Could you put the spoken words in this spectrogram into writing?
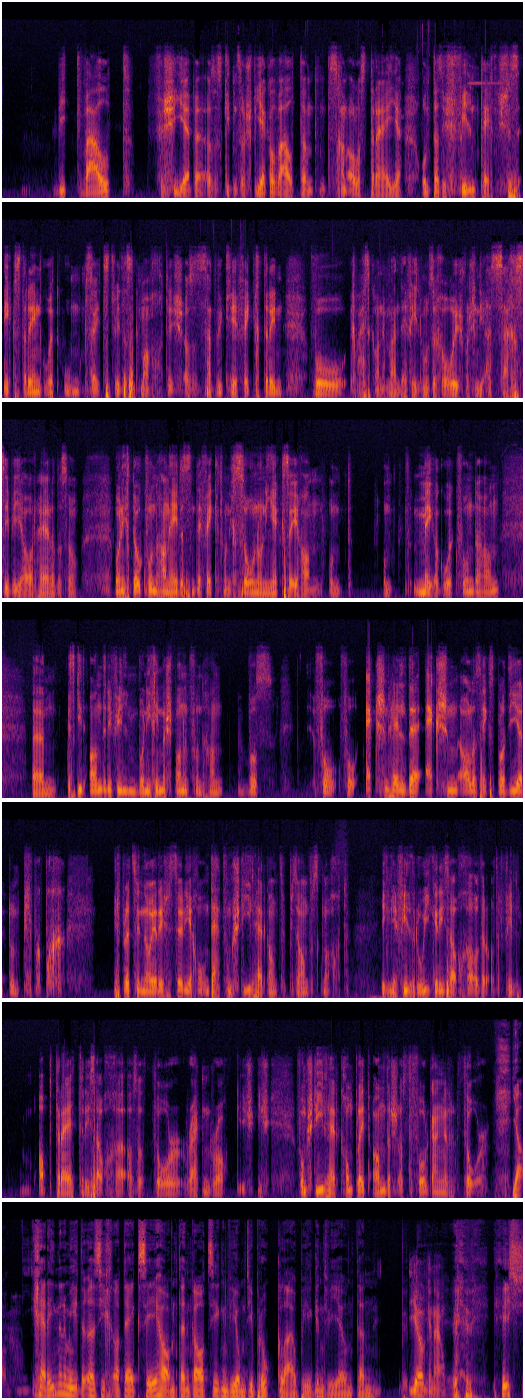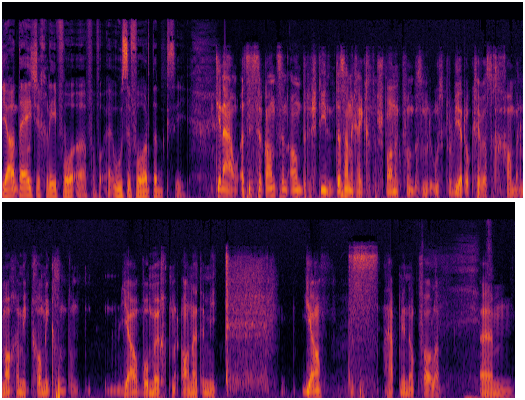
wie die Welt verschieben. Also es gibt dann so Spiegelwelten und, und das kann alles drehen. Und das ist filmtechnisch das extrem gut umgesetzt, wie das gemacht ist. Also es hat wirklich Effekte drin, wo, ich weiß gar nicht, wann der Film rausgekommen ist, wahrscheinlich erst sechs, sieben Jahre her oder so, wo ich da gefunden habe, hey, das sind Effekte, die ich so noch nie gesehen habe und, und mega gut gefunden habe. Ähm, es gibt andere Filme, die ich immer spannend gefunden habe, wo es von, von Actionhelden, Action, alles explodiert und ist plötzlich ein neuer Regisseur gekommen und der hat vom Stil her ganz etwas anderes gemacht. Irgendwie viel ruhigere Sachen oder, oder viel abtretere Sachen. Also Thor Ragnarok ist, ist vom Stil her komplett anders als der Vorgänger Thor. Ja, ich erinnere mich, dass ich an den gesehen habe und dann geht es irgendwie um die Brücke, glaube ich, irgendwie und dann Ja, genau. ist, ja, der ist ein bisschen vor, vor, herausfordernd gewesen. Genau, also es ist so ganz ein anderer Stil. Das habe ich eigentlich noch spannend gefunden, dass man ausprobiert, okay, was kann man machen mit Comics und, und ja, wo möchte man an damit. Ja, das hat mir noch gefallen. Ähm,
